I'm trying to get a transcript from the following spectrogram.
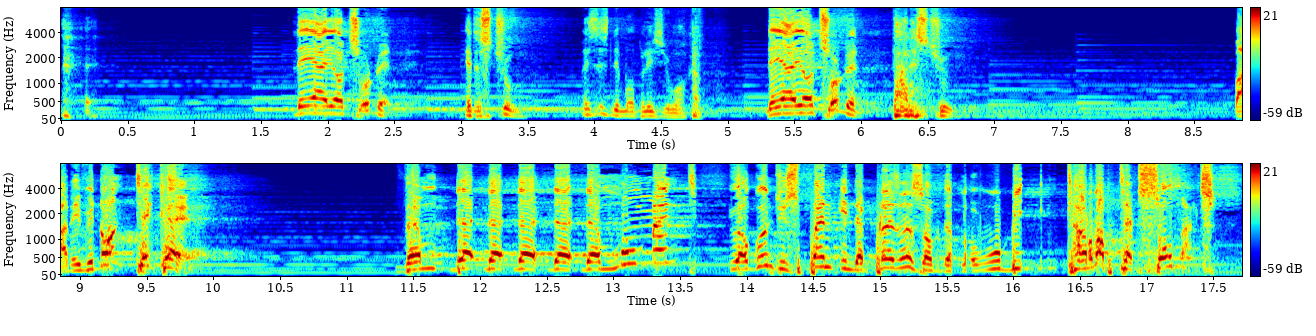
they are your children. It is true. Mrs. Nemo, please, you walk up. They are your children. That is true. But if you don't take care, the, the, the, the, the, the moment you are going to spend in the presence of the Lord will be interrupted so much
